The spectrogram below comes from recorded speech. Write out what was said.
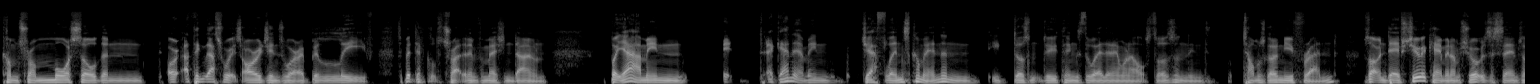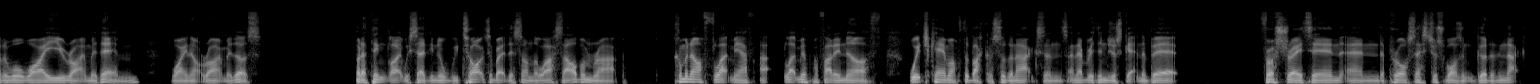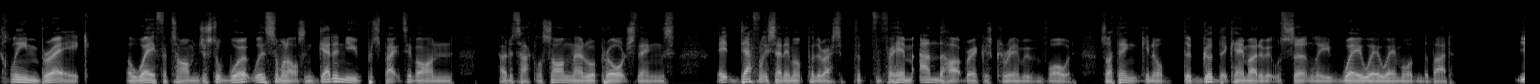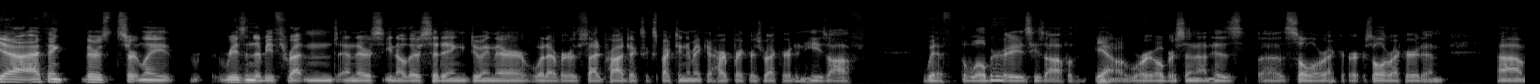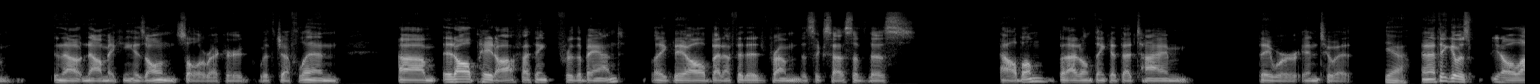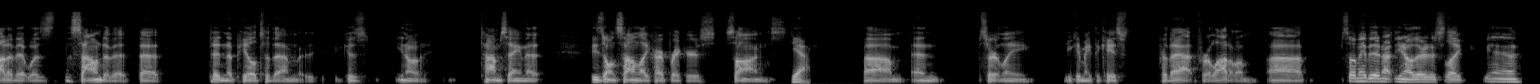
comes from more so than, or I think that's where its origins were. I believe it's a bit difficult to track that information down, but yeah, I mean, it again, I mean, Jeff Lynne's come in and he doesn't do things the way that anyone else does. And Tom's got a new friend. It was like when Dave Stewart came in, I'm sure it was the same sort of, well, why are you writing with him? Why not writing with us? But I think, like we said, you know, we talked about this on the last album wrap. Coming off, let me have, uh, let me up. I've had enough, which came off the back of Southern accents and everything just getting a bit frustrating, and the process just wasn't good. And that clean break away for Tom just to work with someone else and get a new perspective on how to tackle a song, how to approach things. It definitely set him up for the rest for, for him and the Heartbreakers career moving forward. So I think you know the good that came out of it was certainly way, way, way more than the bad. Yeah, I think there's certainly reason to be threatened, and there's you know they're sitting doing their whatever side projects, expecting to make a Heartbreakers record, and he's off with the Wilburys. He's off with you yeah. know Roy Orbison on his uh, solo record, solo record, and um, now now making his own solo record with Jeff Lynne um, it all paid off, I think, for the band. Like they all benefited from the success of this album, but I don't think at that time they were into it. Yeah. And I think it was, you know, a lot of it was the sound of it that didn't appeal to them because, you know, Tom saying that these don't sound like Heartbreakers songs. Yeah. Um, and certainly you can make the case for that for a lot of them. Uh, so maybe they're not, you know, they're just like, yeah,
